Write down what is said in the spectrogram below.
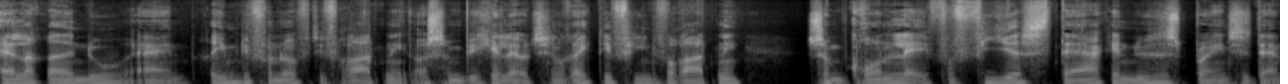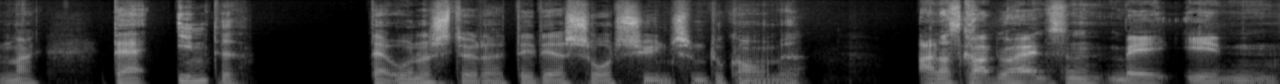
allerede nu er en rimelig fornuftig forretning, og som vi kan lave til en rigtig fin forretning, som grundlag for fire stærke nyhedsbrands i Danmark. Der er intet, der understøtter det der sort syn, som du kommer med. Anders Krab Johansen, med en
